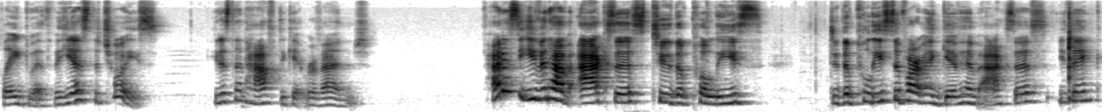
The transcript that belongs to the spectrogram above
plagued with, but he has the choice. He doesn't have to get revenge. How does he even have access to the police? Did the police department give him access, you think?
